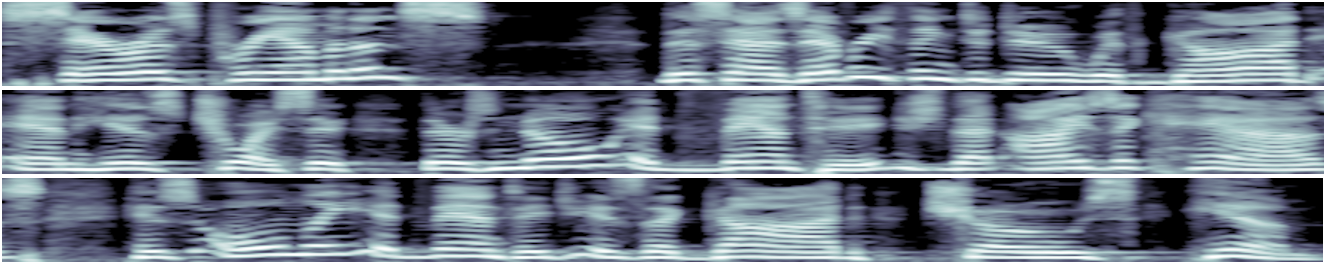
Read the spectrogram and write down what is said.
Sarah's preeminence. This has everything to do with God and His choice. There's no advantage that Isaac has. His only advantage is that God chose him.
